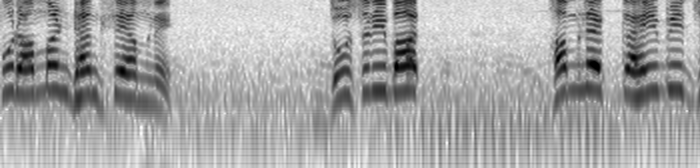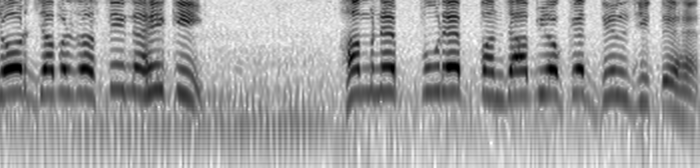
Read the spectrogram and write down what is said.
पुरअमन ढंग से हमने। दूसरी बात, हमने कहीं भी ज़ोर ज़बरदस्ती नहीं की। हमने पूरे पंजाबियों के दिल जीते हैं।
